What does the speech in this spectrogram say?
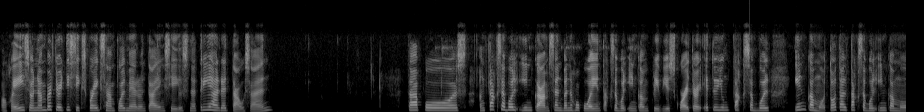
Okay, so number 36, for example, meron tayong sales na 300,000. Tapos, ang taxable income, saan ba nakukuha yung taxable income previous quarter? Ito yung taxable income mo, total taxable income mo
